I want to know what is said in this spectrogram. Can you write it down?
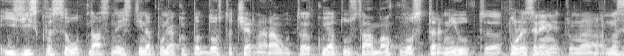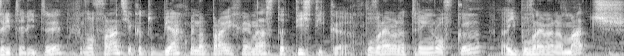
изисква се от нас наистина по някой път доста черна работа, която остава малко в страни от полезрението на, на зрителите. Във Франция, като бяхме, направиха една статистика по време на тренировка и по време на матч.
